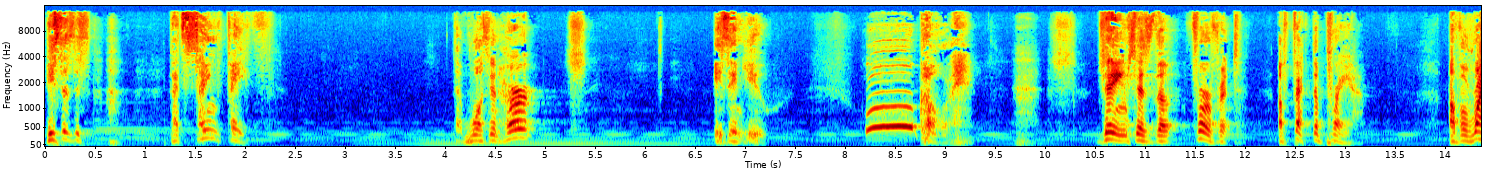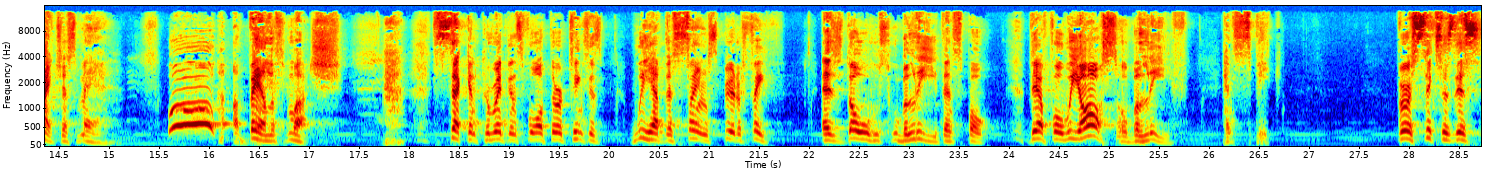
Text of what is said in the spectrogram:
He says this, that same faith that wasn't her is in you. Ooh, glory. James says the fervent, effective prayer of a righteous man ooh, availeth much. Second Corinthians 4:13 says, We have the same spirit of faith as those who believed and spoke. Therefore, we also believe and speak. Verse 6 is this.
